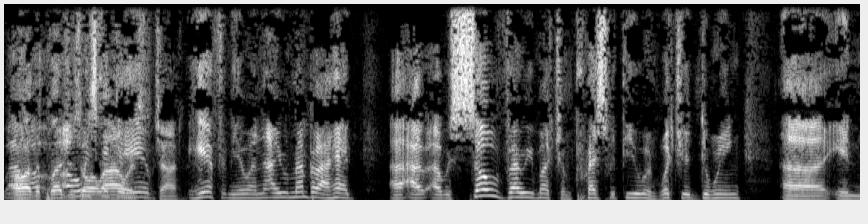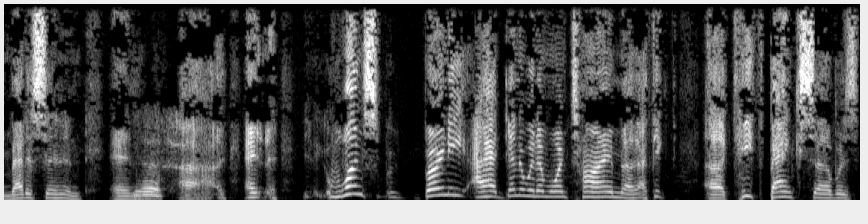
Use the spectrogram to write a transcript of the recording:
Well, oh, the pleasure's all ours, hear, John. Hear from you, and I remember I had I, I, was so very much impressed with you and what you're doing uh, in medicine, and and yes. uh, and once Bernie, I had dinner with him one time. Uh, I think uh, Keith Banks uh, was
